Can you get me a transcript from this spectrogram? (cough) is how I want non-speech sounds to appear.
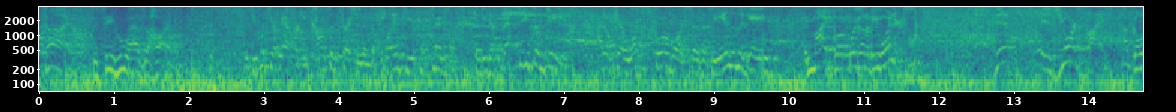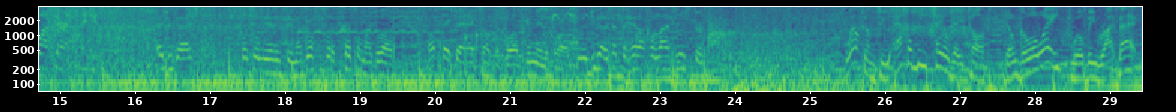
It's time to see who has the heart. If you put your effort and concentration into playing to your potential, to be the best you can be, I don't care what the scoreboard says at the end of the game, in my book, we're going to be winners. This is your time. Now go out there and take it. Hey, you guys, don't throw me anything. My girlfriend put a curse on my glove. I'll take that X off the glove. Give me the glove. You gotta cut the head off a live rooster. Welcome to Applebee's Tailgate Talk. Don't go away. We'll be right back.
